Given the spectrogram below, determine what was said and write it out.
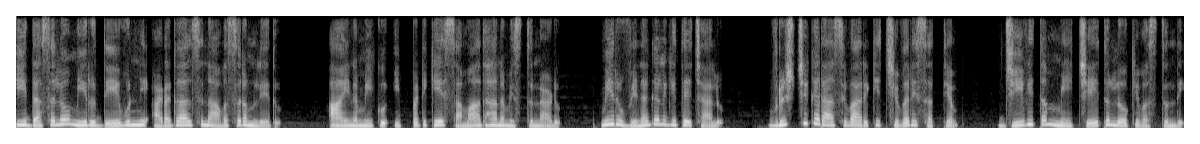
ఈ దశలో మీరు దేవుణ్ణి అడగాల్సిన అవసరం లేదు. ఆయన మీకు ఇప్పటికే సమాధానమిస్తున్నాడు. మీరు వినగలిగితే చాలు. వృశ్చిక రాశివారికి చివరి సత్యం. జీవితం మీ చేతుల్లోకి వస్తుంది.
